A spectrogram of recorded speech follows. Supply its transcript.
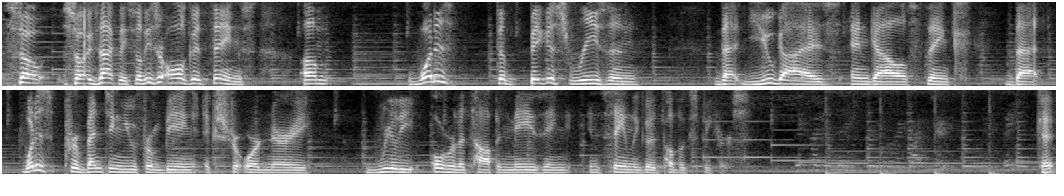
so, so exactly. So these are all good things. Um, what is the biggest reason that you guys and gals think that what is preventing you from being extraordinary, really over the top, amazing, insanely good public speakers? Okay,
